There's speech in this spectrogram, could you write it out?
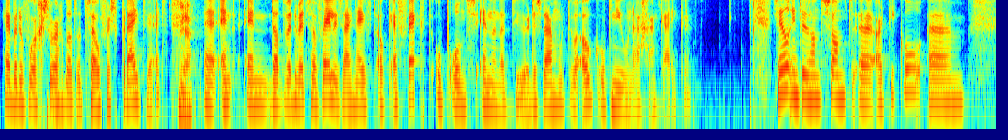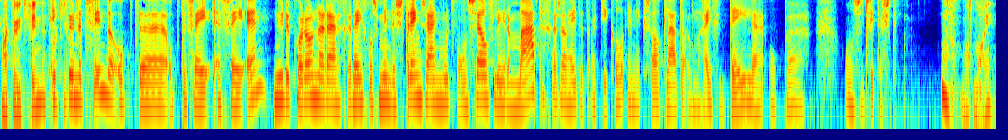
hebben ervoor gezorgd dat het zo verspreid werd. Ja. Uh, en, en dat we er met zoveel zijn, heeft ook effect op ons en de natuur. Dus daar moeten we ook opnieuw naar gaan kijken. Het is een heel interessant uh, artikel. Um, Waar kun je het vinden? Het ik kun het vinden op de, op de VN. Nu de coronaregels minder streng zijn, moeten we onszelf leren matigen. Zo heet het artikel. En ik zal het later ook nog even delen op uh, onze Twitterstream. Nou, wat mooi.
